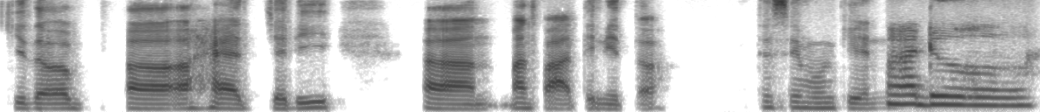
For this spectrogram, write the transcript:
gitu uh, ahead. Jadi um, manfaatin itu. Itu sih mungkin. Waduh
